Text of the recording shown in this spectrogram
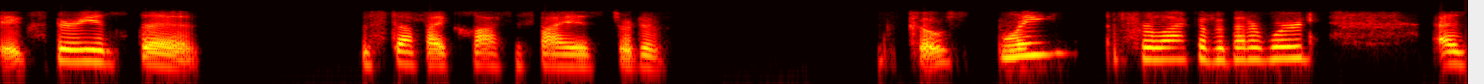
experience the the stuff I classify as sort of ghostly, for lack of a better word, as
